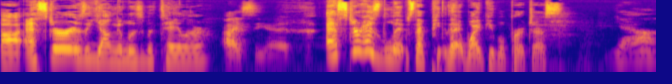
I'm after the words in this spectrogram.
Uh, Esther is a young Elizabeth Taylor. I see it. Esther has lips that pe- that white people purchase. Yeah.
